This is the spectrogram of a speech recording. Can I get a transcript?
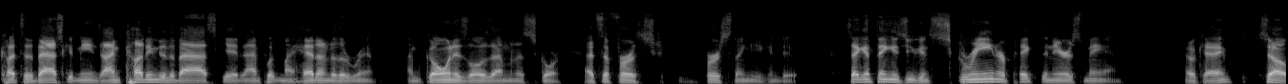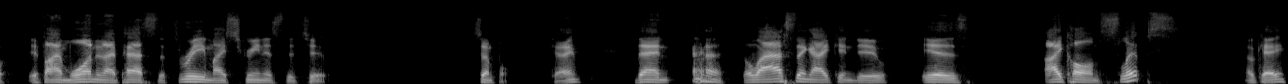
Cut to the basket means I'm cutting to the basket and I'm putting my head under the rim. I'm going as low as I'm going to score. That's the first first thing you can do. Second thing is you can screen or pick the nearest man. Okay. So if I'm one and I pass the three, my screen is the two. Simple. Okay. Then the last thing I can do is I call them slips. Okay.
